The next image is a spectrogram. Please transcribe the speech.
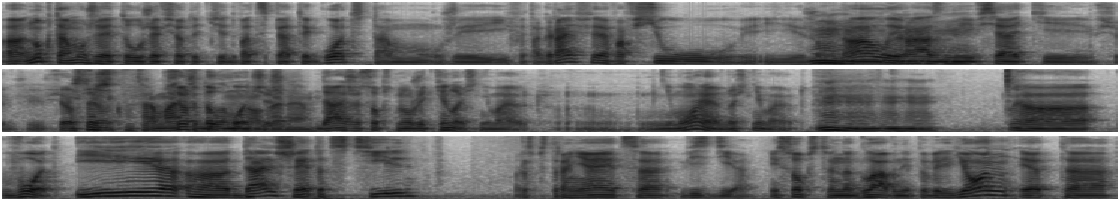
А, ну, к тому же это уже все-таки 25-й год, там уже и фотография вовсю, и журналы mm-hmm. разные всякие, все, все, Источников информации все, что хочешь. Много, да. Даже, собственно, уже кино снимают. Не мое, но снимают. Mm-hmm. Вот. И дальше этот стиль распространяется везде. И, собственно, главный павильон – это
